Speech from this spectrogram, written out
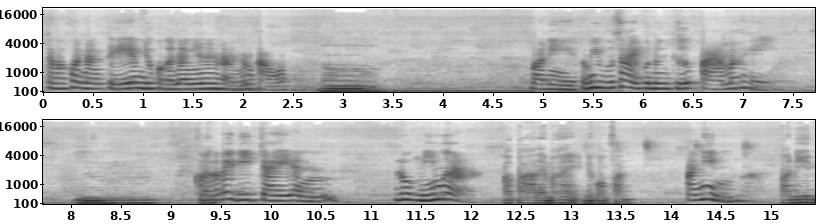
แต่ว่าคนนางเต็มอยู่เขาก็นั่งอยู่นั่นหันน้ำเขาเออบัดนี้ก็มีผู้ชายผู้หนึงถือปลามาให้อืมเขาก็เลยดีใจอัน ลูกนี้เมื่อเอาปลาอะไรมาให้ในความฝันปลานินปลานิน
